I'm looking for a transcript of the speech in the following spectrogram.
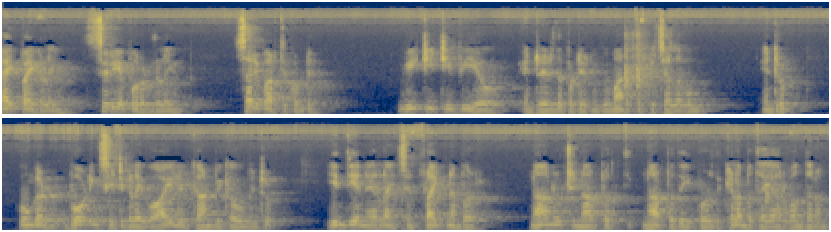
கைப்பைகளையும் சிறிய பொருள்களையும் சரிபார்த்து கொண்டு விடிடிபிஓ என்று எழுதப்பட்டிருக்கும் விமானத்திற்கு செல்லவும் என்றும் உங்கள் போர்டிங் சீட்டுகளை வாயிலில் காண்பிக்கவும் என்றும் இந்தியன் ஏர்லைன்ஸின் ஃப்ளைட் நம்பர் நானூற்றி நாற்பத்தி நாற்பது இப்பொழுது கிளம்ப தயார் வந்தனம்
